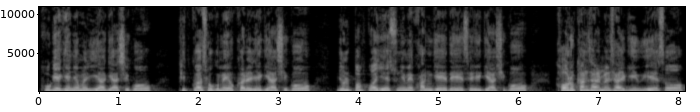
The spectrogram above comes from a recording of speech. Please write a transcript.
복의 개념을 이야기하시고 빛과 소금의 역할을 얘기하시고 율법과 예수님의 관계에 대해서 얘기하시고 거룩한 삶을 살기 위해서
